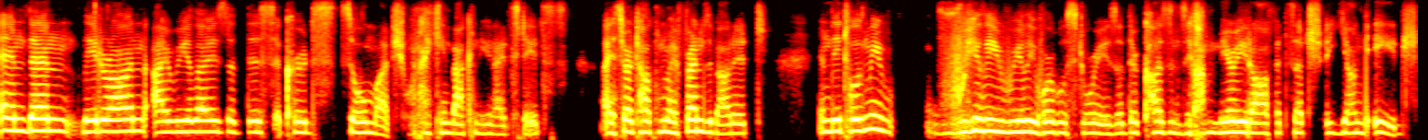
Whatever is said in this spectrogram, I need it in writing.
And then later on, I realized that this occurred so much when I came back in the United States. I started talking to my friends about it, and they told me really, really horrible stories of their cousins that got married off at such a young age.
